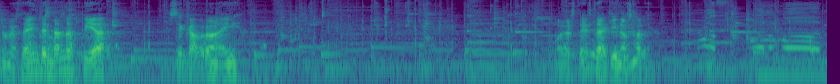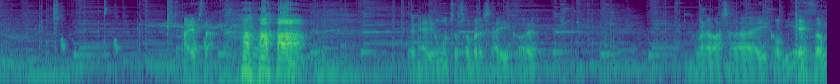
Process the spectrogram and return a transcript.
No, me están intentando espiar. Ese cabrón ahí. Bueno, este, este de aquí no sale. Ahí está. Tenía yo muchos hombres ahí, joder. No me la vas a dar ahí con queso.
